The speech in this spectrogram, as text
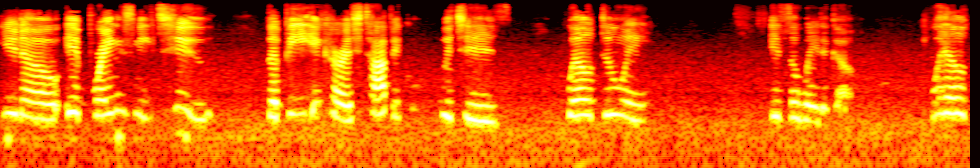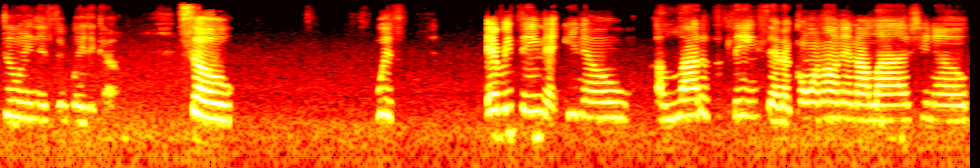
you know, it brings me to the be encouraged topic, which is well doing is the way to go. Well doing is the way to go. So, with everything that you know a lot of the things that are going on in our lives you know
